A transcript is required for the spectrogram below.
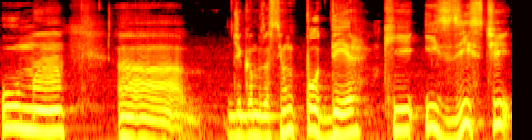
uma. Uh, digamos assim, um poder que existe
